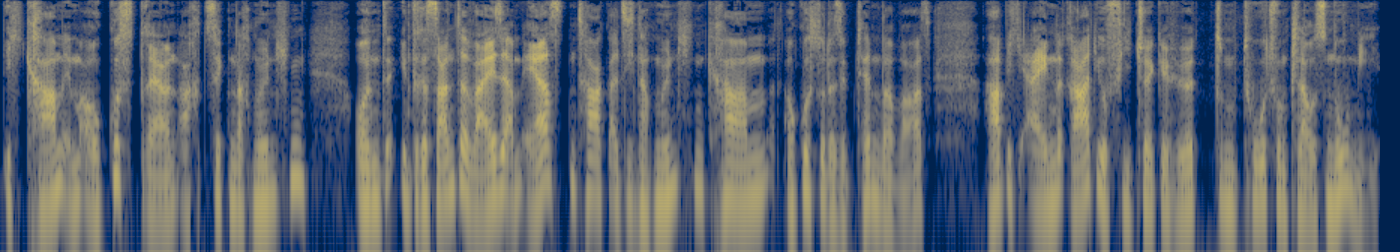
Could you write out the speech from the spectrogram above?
Ich kam im August 83 nach München und interessanterweise am ersten Tag, als ich nach München kam, August oder September war es, habe ich ein Radiofeature gehört zum Tod von Klaus Nomi.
